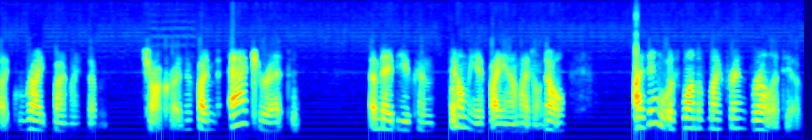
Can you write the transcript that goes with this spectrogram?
like right by my seventh chakra. And if I'm accurate, and maybe you can tell me if I am, I don't know. I think it was one of my friend's relatives.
